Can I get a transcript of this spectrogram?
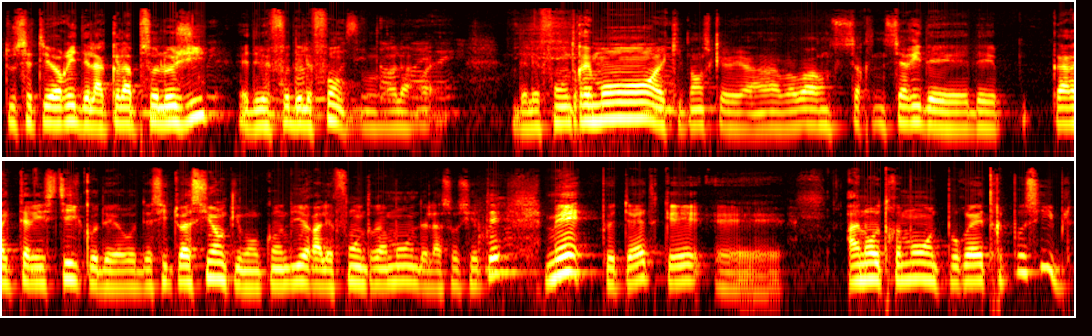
toutes ces théories de la collapsologie Oui. et de, On de a l'effondrement. Voilà, ouais, ouais. De l'effondrement, et qui pense qu'il va y avoir une, cer- une série de, caractéristiques ou de, ou de situations qui vont conduire à l'effondrement de la société, mais peut-être que euh, un autre monde pourrait être possible.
